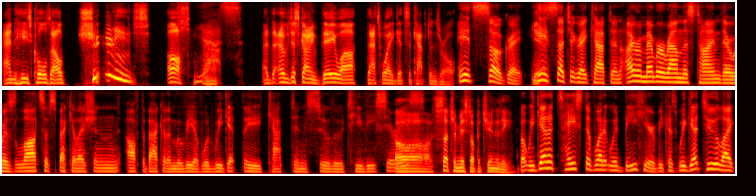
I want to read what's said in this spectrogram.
and he calls out, shields. Oh, Yes. and I was just going, there you are. That's why he gets the captain's role. It's so great. Yeah. He's such a great captain. I remember around this time there was lots of speculation off the back of the movie of would we get the Captain Sulu TV series? Oh, such a missed opportunity. But we get a taste of what it would be here because we get to like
